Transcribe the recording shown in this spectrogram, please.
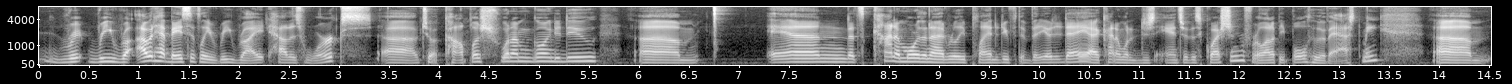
re- rewrite, I would have basically rewrite how this works uh, to accomplish what I'm going to do. Um, and that's kind of more than I'd really planned to do for the video today. I kind of wanted to just answer this question for a lot of people who have asked me. Um,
